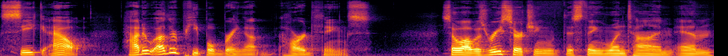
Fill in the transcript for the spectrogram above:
Seek out. How do other people bring up hard things? So I was researching this thing one time and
